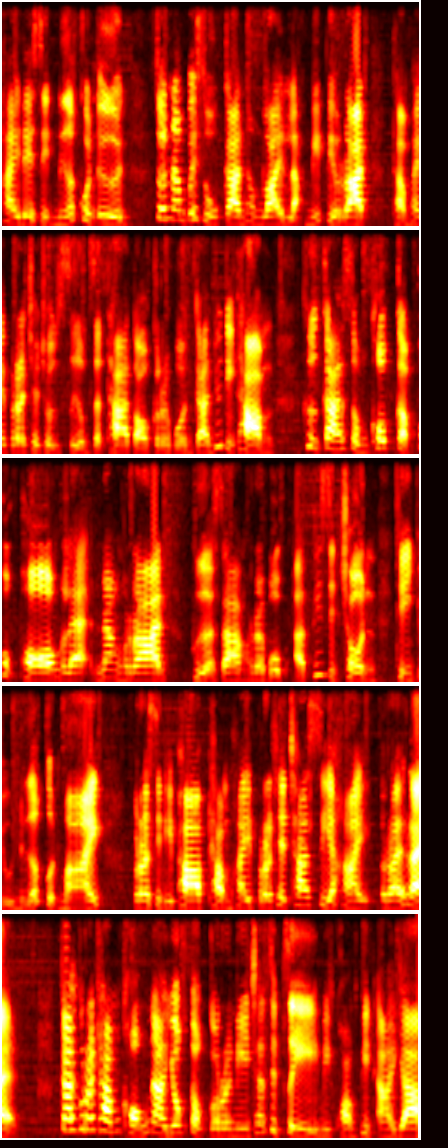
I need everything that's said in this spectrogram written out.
ให้ได้สิทธิเหนื้อคนอื่น จนนำไปสู่การทำลายหลักนิติรัฐ ทำให้ประชาชนเสื่อมศรัทธาต่อกระบวนการยุติธรรม คือการสมคบกับพวกพ้องและนั่งร้าน เพื่อสร้างระบบอภิสิทธิชนที่อยู่เหนือกฎหมาย ประสิทธิภาพทำให้ประเทศชาติเสียหายร้ายแรงการกระทำของนายกตกกรณีชั้น 14 มีความผิดอาญา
